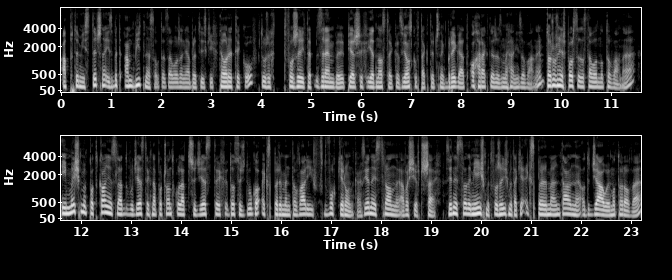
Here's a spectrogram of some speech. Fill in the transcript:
optymistyczne i zbyt ambitne są te założenia brytyjskich teoretyków, którzy tworzyli te zręby pierwszych jednostek związków taktycznych, brygad o charakterze zmechanizowanym. To również w Polsce zostało odnotowane i myśmy pod koniec lat 20., na początku lat 30. dosyć długo eksperymentowali w dwóch kierunkach. Z jednej strony, a właściwie w trzech. Z jednej strony mieliśmy, tworzyliśmy takie eksperymentalne oddziały motorowe,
